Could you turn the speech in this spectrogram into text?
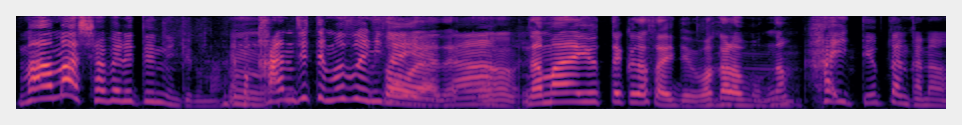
まあまあ喋れてんねんけどな。やっぱ漢字ってむずいみたいやな、ね。うん。名前言ってくださいで分からんもんな、うはいって言ったんかな。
